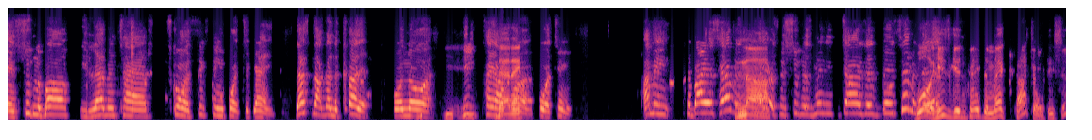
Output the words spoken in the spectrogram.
and shooting the ball 11 times, scoring 16 points a game. That's not going to cut it for no deep playoff That ain't- run for a team. I mean, Tobias Harris, Nah. Harris is shooting as many times as Ben Simmons. Well, is. he's getting paid the max contract. He should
